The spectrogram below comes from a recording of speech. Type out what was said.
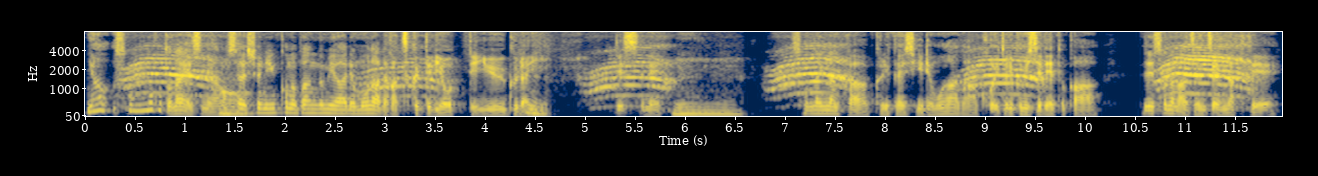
いや、そんなことないですね。あの、最初にこの番組はレモナーダが作ってるよっていうぐらいですね。うん、そんなになんか繰り返しレモナーダこういう取り組みしててとか、で、そんなのは全然なくて、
